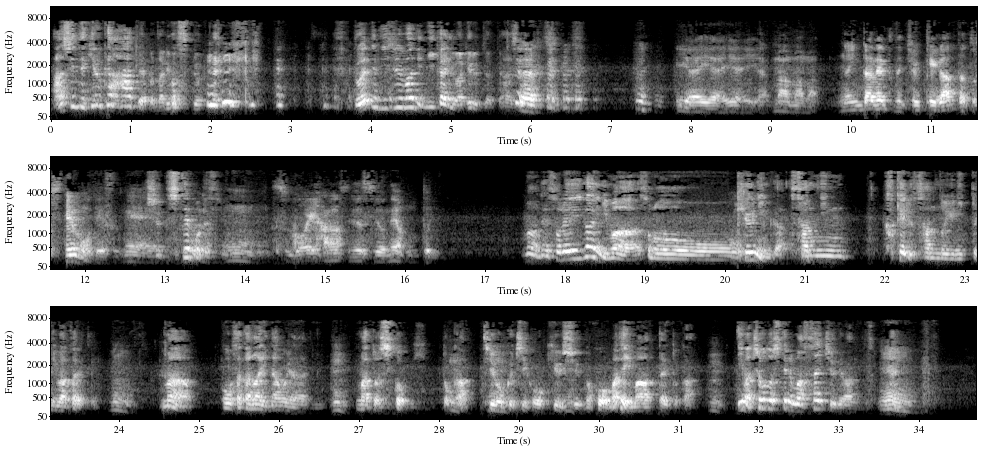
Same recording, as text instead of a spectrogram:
安心できるかーってやっぱなりますよね。どうやって20万人2回に分けるんじゃって話なんですいやいやいやいや、まあまあまあ、インターネットで中継があったとしてもですね。してもですよ。うん。すごい話ですよね、本当に。まあね、それ以外には、その、9人が3人かける3のユニットに分かれて、うん、まあ、大阪なり名古屋なり、うん、まあ、あと四国とか、中国地方、九州の方まで回ったりとか、うん、今ちょうどしてる真っ最中ではあるんですけど。ね。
